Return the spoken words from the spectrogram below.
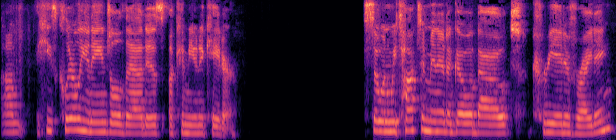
um, he's clearly an angel that is a communicator. So when we talked a minute ago about creative writing,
